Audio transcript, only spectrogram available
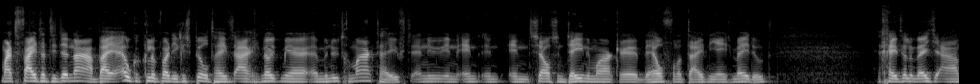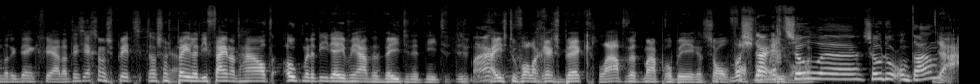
Maar het feit dat hij daarna bij elke club waar hij gespeeld heeft eigenlijk nooit meer een minuut gemaakt heeft. En nu in, in, in, in, zelfs in Denemarken de helft van de tijd niet eens meedoet. Geeft wel een beetje aan dat ik denk van ja, dat is echt zo'n spits. Dat is zo'n Ja. speler die Feyenoord haalt. Ook met het idee van ja, we weten het niet. Dus Maar- hij is toevallig rechtsback. Laten we het maar proberen. Het zal Was je daar echt zo, eh, zo door ontdaan? Ja.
